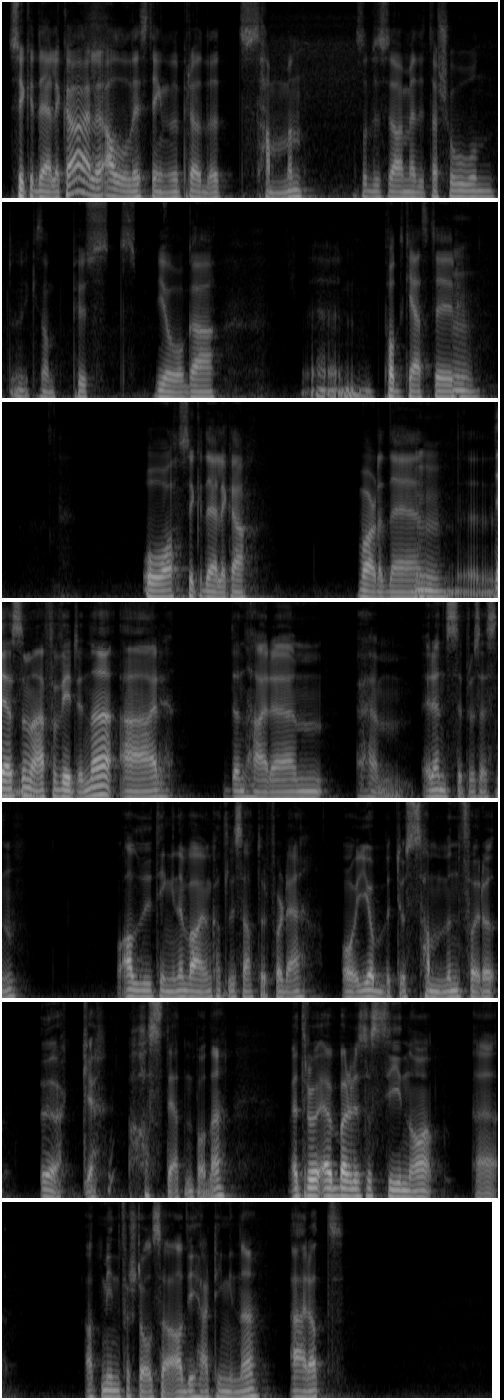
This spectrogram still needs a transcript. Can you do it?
psykedelika, eller alle disse tingene du prøvde sammen? Altså Du sa meditasjon, ikke sant? pust, yoga, eh, podcaster Mm. Og psykedelika. Var det det Mm. Det som er forvirrende, er den her um, um, renseprosessen. Og alle de tingene var jo en katalysator for det, og jobbet jo sammen for å øke hastigheten på det. Jeg tror jeg har bare lyst til å si nå eh, at min forståelse av de her tingene er at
